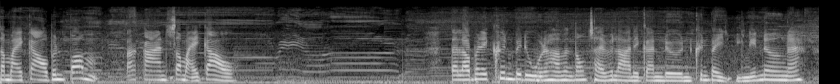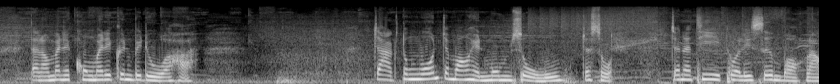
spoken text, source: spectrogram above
สมัยเก่าเป็นป้อมปราการสมัยเก่า แต่เราไม่ได้ขึ้นไปดูนะคะ มันต้องใช้เวลาในการเดินขึ้นไปอีกนิดนึงนะ แต่เราไม่ได้คงไม่ได้ขึ้นไปดูอะค่ะ จากตรงโน้นจะมองเห็นมุมสูงจะสวยเจ้าหน้าที่ทัวริซึมบอกเรา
